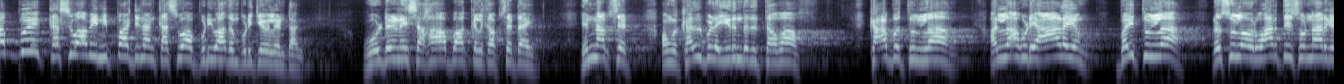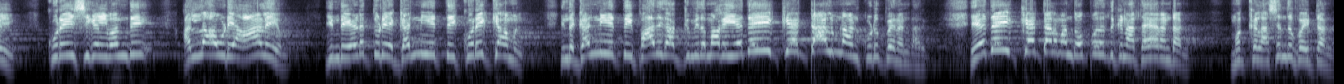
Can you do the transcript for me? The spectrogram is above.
ரப்பு கஸ்வாவை நிப்பாட்டினான். கஸ்வா பிடிவாதம் பிடிக்கவில்லைன்ட்டாங்க. உடனே சஹாபாக்களுக்கு அப்செட் ஆயிட்டு. என்ன அப்செட் அவங்க கல்புல இருந்தது தவாஃப். காபத்துல்லா அல்லாஹ்வுடைய ஆலயம் பைத்துல்லா. ரசூல்லா ஒரு வார்த்தை சொன்னார்கள் குறைஷிகள் வந்து அல்லாஹ்வுடைய ஆலயம் இந்த இடத்துடைய கண்ணியத்தை குறைக்காமல் இந்த கண்ணியத்தை பாதுகாக்கும் விதமாக எதை கேட்டாலும் நான் கொடுப்பேன் என்றார் எதை கேட்டாலும் அந்த ஒப்பந்தத்துக்கு நான் தயாரண்டாங்க மக்கள் அசந்து போயிட்டாங்க.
